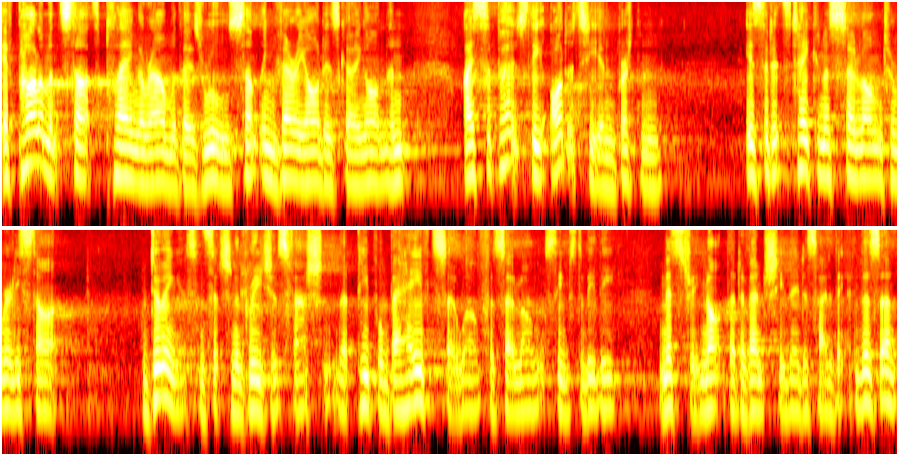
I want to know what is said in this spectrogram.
if Parliament starts playing around with those rules, something very odd is going on. And I suppose the oddity in Britain is that it's taken us so long to really start doing it in such an egregious fashion that people behaved so well for so long seems to be the mystery, not that eventually they decided that. There's a,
